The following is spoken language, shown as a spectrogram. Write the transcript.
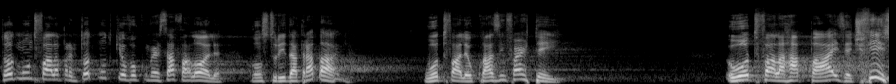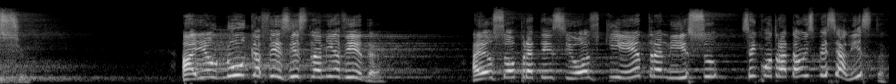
Todo mundo fala para mim, todo mundo que eu vou conversar fala, olha, construir dá trabalho. O outro fala, eu quase infartei. O outro fala, rapaz, é difícil. Aí eu nunca fiz isso na minha vida. Aí eu sou pretensioso que entra nisso sem contratar um especialista.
